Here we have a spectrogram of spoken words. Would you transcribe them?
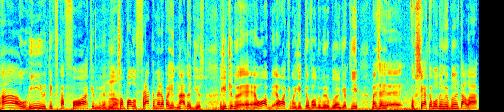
ah, o Rio tem que ficar forte, Não. São Paulo fraco é melhor para a gente. Nada disso. A gente, é, é, óbvio, é ótimo a gente ter o Valdomiro Blandi aqui, mas é, é, o certo é o Valdomiro Blandi estar tá lá.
